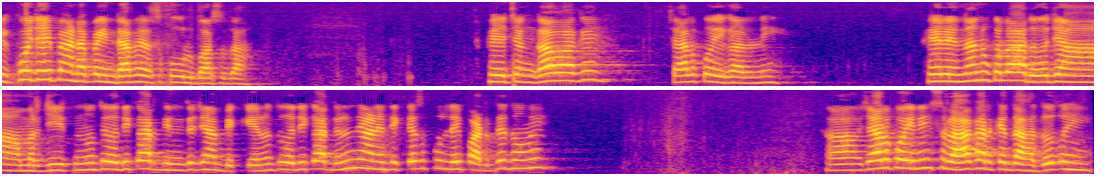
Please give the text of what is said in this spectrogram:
ਇੱਕੋ ਜਿਹਾ ਹੀ ਪੈਣਾ ਪੈਂਦਾ ਫਿਰ ਸਕੂਲ ਬੱਸ ਦਾ। ਫੇਰ ਚੰਗਾ ਵਾ ਕੇ? ਚੱਲ ਕੋਈ ਗੱਲ ਨਹੀਂ। ਫਿਰ ਇਹਨਾਂ ਨੂੰ ਘਲਾ ਦਿਓ ਜਾਂ ਅਮਰਜੀਤ ਨੂੰ ਤੇ ਉਹਦੀ ਘਰ ਦੀ ਨੂੰ ਤੇ ਜਾਂ ਬਿੱਕੇ ਨੂੰ ਤੇ ਉਹਦੀ ਘਰ ਦੀ ਨੂੰ ਨਿਆਣੇ ਤੇ ਇੱਕੇ ਸਕੂਲੇ ਹੀ ਪੜ੍ਹਦੇ ਦੋਵੇਂ। ਹਾਂ, ਚੱਲ ਕੋਈ ਨਹੀਂ, ਸਲਾਹ ਕਰਕੇ ਦੱਸ ਦਿਓ ਤੁਸੀਂ।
